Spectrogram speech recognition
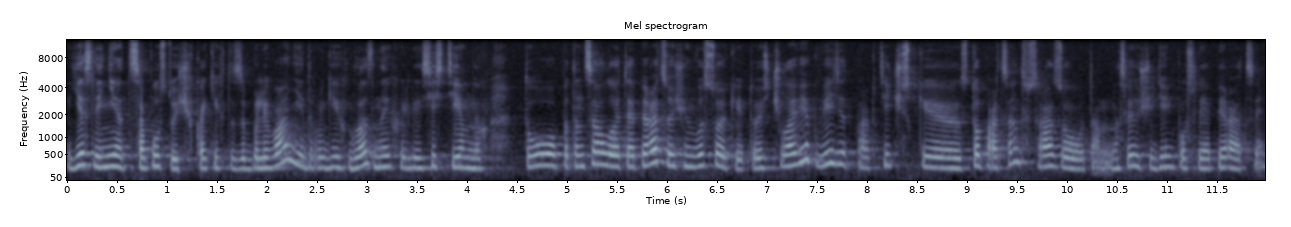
если нет сопутствующих каких-то заболеваний, других глазных или системных, то потенциал у этой операции очень высокий. То есть человек видит практически 100% сразу там, на следующий день после операции.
